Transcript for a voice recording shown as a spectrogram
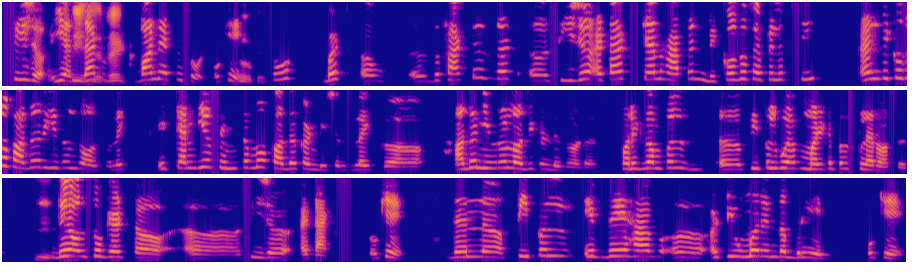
seizure. Yes seizure, that right? one episode. Okay, Okay. so but uh, uh, the fact is that uh, seizure attacks can happen because of epilepsy and because of other reasons also. Like it can be a symptom of other conditions like uh, other neurological disorders. For example uh, people who have multiple sclerosis Hmm. they also get uh, uh, seizure attacks. Okay. Then uh, people if they have uh, a tumor in the brain okay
